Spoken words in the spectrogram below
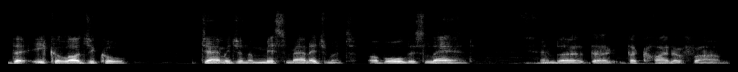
the ecological damage and the mismanagement of all this land yeah. and the, the, the kind of um,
